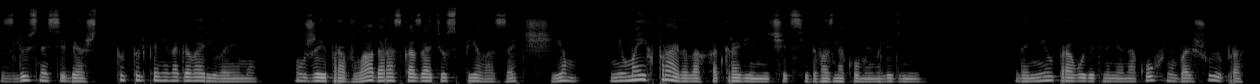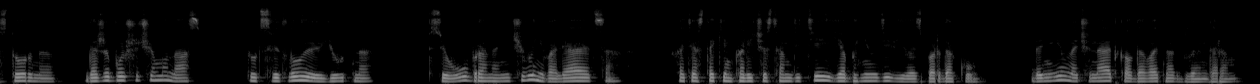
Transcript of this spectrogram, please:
Злюсь на себя, что только не наговорила ему. Уже и про Влада рассказать успела. Зачем? Не в моих правилах откровенничать с едва знакомыми людьми. Даниил проводит меня на кухню, большую, просторную, даже больше, чем у нас. Тут светло и уютно. Все убрано, ничего не валяется. Хотя с таким количеством детей я бы не удивилась бардаку. Даниил начинает колдовать над блендером.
